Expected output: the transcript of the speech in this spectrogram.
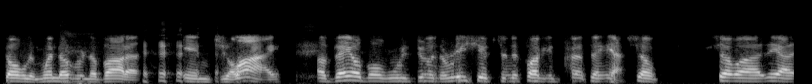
stole in Wendover, Nevada, in July, available when we were doing the reshoots and the fucking uh, thing. Yeah, so. So uh, yeah,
